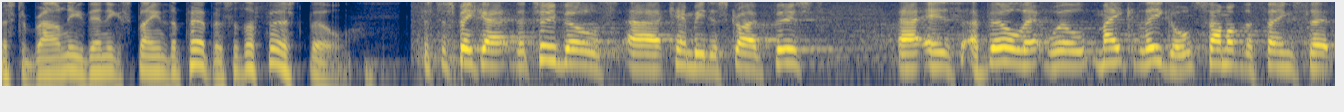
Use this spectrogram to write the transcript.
Mr Brownlee then explained the purpose of the first bill. Mr Speaker, the two bills uh, can be described first uh, as a bill that will make legal some of the things that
